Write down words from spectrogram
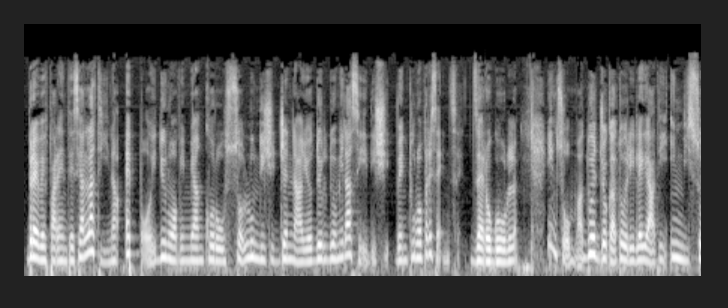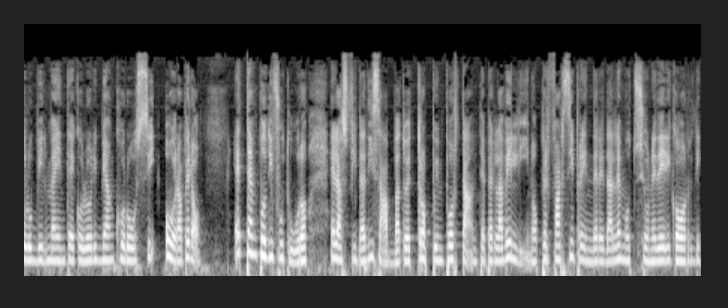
Breve parentesi a latina e poi di nuovo in bianco-rosso l'11 gennaio del 2016, 21 presenze, 0 gol. Insomma, due giocatori legati indissolubilmente ai colori bianco-rossi. Ora però è tempo di futuro e la sfida di sabato è troppo importante per l'Avellino per farsi prendere dall'emozione dei ricordi.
